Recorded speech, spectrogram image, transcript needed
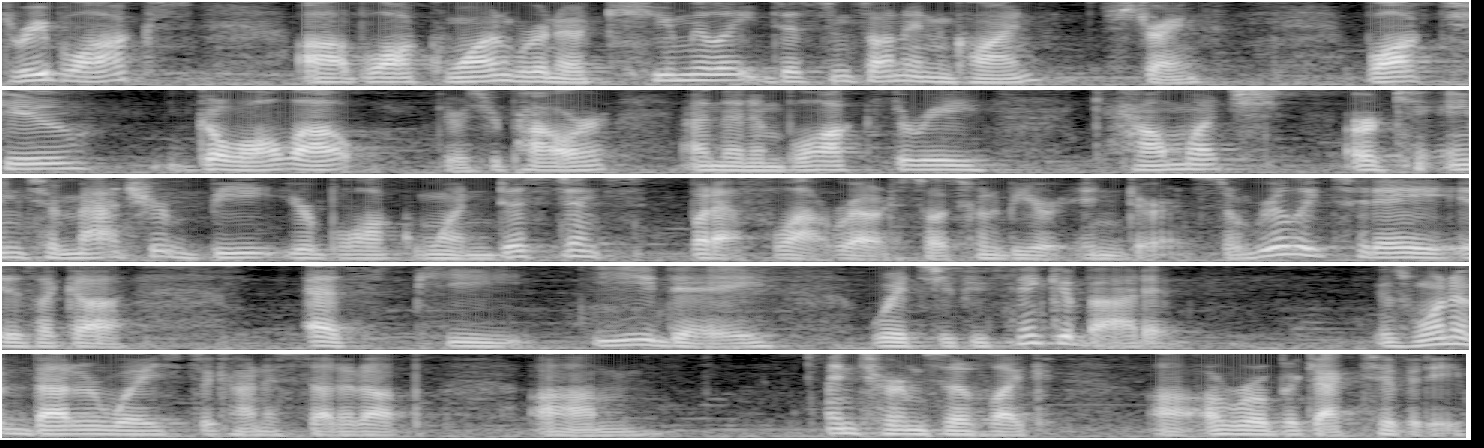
three blocks. Uh, block one, we're gonna accumulate distance on incline, strength. Block two, go all out, there's your power. And then in block three, how much, or aim to match or beat your block one distance, but at flat road. So that's gonna be your endurance. So really today is like a SPE day, which if you think about it, is one of better ways to kind of set it up um, in terms of like uh, aerobic activity.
